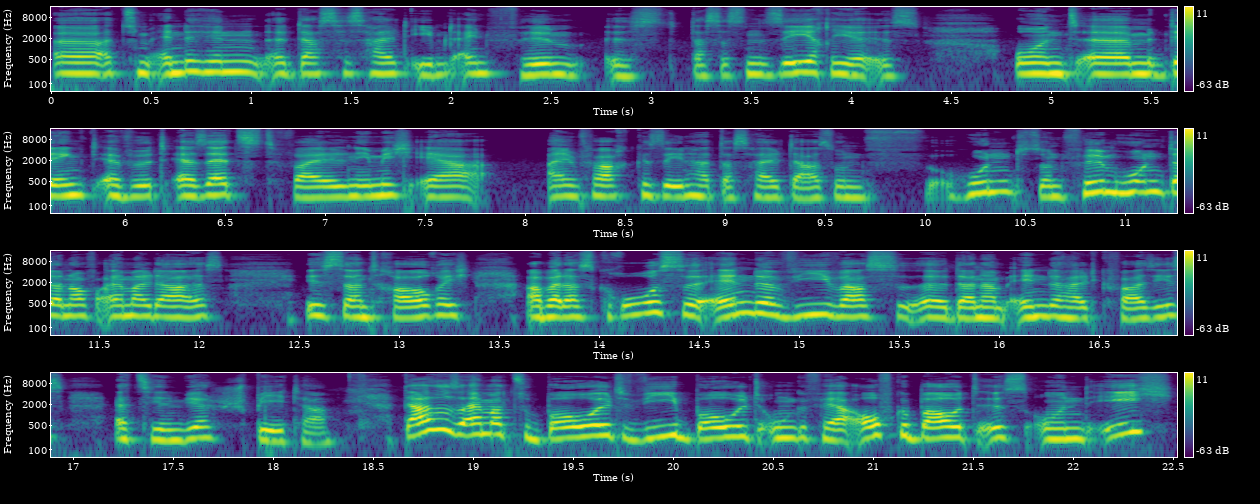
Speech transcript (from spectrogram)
äh, zum Ende hin, äh, dass es halt eben ein Film ist, dass es eine Serie ist. Und ähm, denkt, er wird ersetzt, weil nämlich er einfach gesehen hat, dass halt da so ein Hund, so ein Filmhund dann auf einmal da ist, ist dann traurig. Aber das große Ende, wie was äh, dann am Ende halt quasi ist, erzählen wir später. Das ist einmal zu Bold, wie Bold ungefähr aufgebaut ist. Und ich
